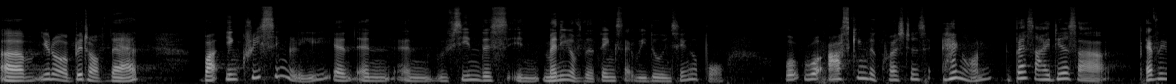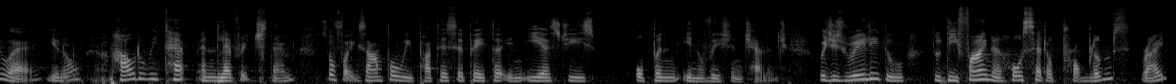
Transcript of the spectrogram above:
um, you know, a bit of that. But increasingly, and, and, and we've seen this in many of the things that we do in Singapore, we're, we're asking the questions, hang on, the best ideas are everywhere, you know. How do we tap and leverage them? So for example, we participated in ESG's Open Innovation Challenge, which is really to, to define a whole set of problems, right?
